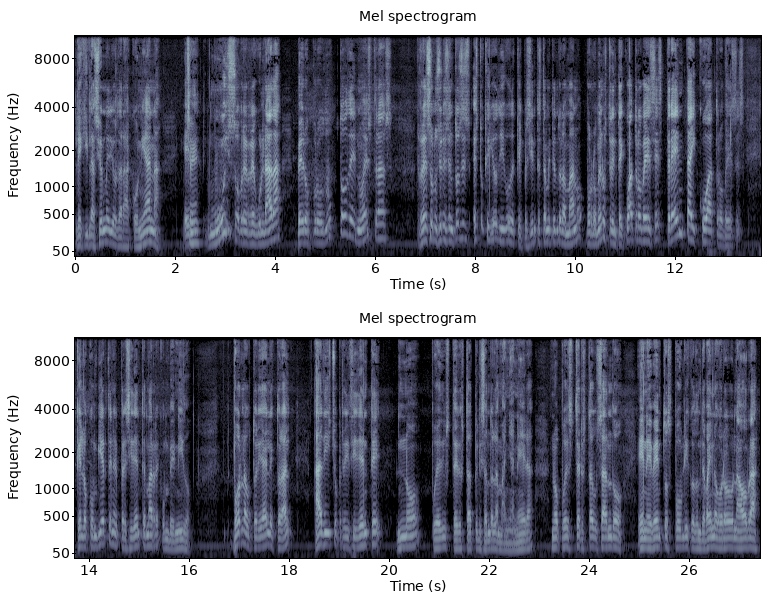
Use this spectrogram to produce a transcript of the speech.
legislación medio draconiana, en- Sí. muy sobreregulada, pero producto de nuestras resoluciones. Entonces, esto que yo digo de que el presidente está metiendo la mano, por lo menos 34 veces, 34 veces, que lo convierte en el presidente más reconvenido por la autoridad electoral, ha dicho, presidente, no puede usted estar utilizando la mañanera, no puede usted estar usando en eventos públicos donde va a inaugurar una obra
